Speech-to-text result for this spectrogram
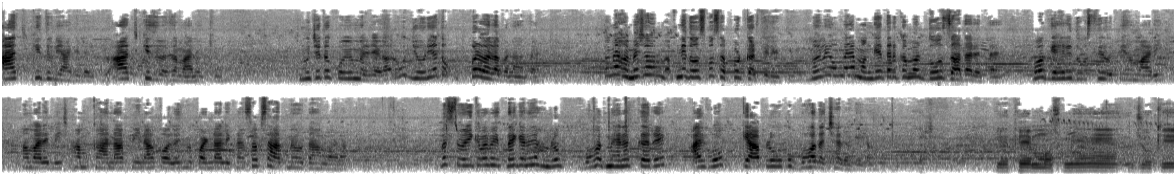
आज की दुनिया की लड़की हूँ, आज की ज़माने की हूँ। मुझे तो कोई भी मिल जाएगा, वो जोड़िया तो ऊपर वाला बनाता है। तो मैं हमेशा अपने दोस्त को सपोर्ट करती रहती हूँ। मतलब वो मेरा मंगेतर कम और दोस्त ज़्यादा रहता है। बहुत गहरी दोस्ती होती है हमारी, हमारे बीच। हम खाना पीना कॉलेज में पढ़ना लिखना सब साथ में होता है हमारा। बस स्टोरी के बारे में इतना कहना है, हम लोग बहुत मेहनत कर रहे हैं। आई होप कि आप लोगों को बहुत अच्छा लगेगा। ये थे मौसमी जो कि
